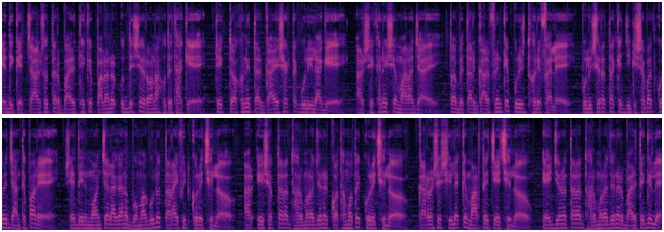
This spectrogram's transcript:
এদিকে চার্লসও তার বাড়ি থেকে পালানোর উদ্দেশ্যে রওনা হতে থাকে। ঠিক তখনই তার গায়ে একটা গুলি লাগে, আর সেখানে সে মারা যায়। তবে তার গার্লফ্রেন্ডকে পুলিশ ধরে ফেলে। পুলিশেরা তাকে জিজ্ঞাসাবাদ করে জানতে পারে, সেদিন মঞ্চে লাগানো বোমাগুলো তারাই ফিট করেছিল, আর এইসব তারা ধর্মরাজনের কথা মতোই করেছিল, কারণ সে শিলাকে মারতে চেয়েছিল। এই জন্য তারা ধর্মরাজনের বাড়িতে গেলে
